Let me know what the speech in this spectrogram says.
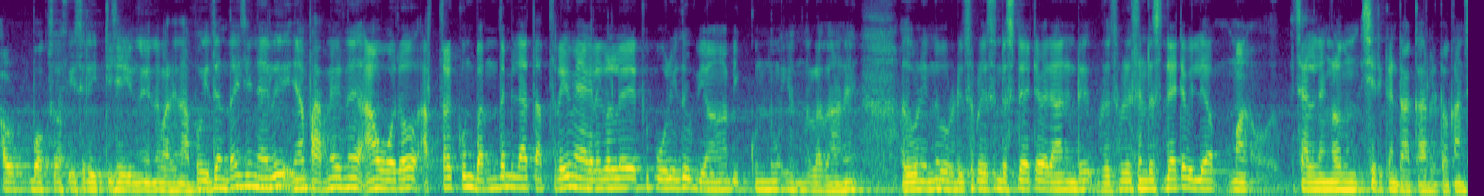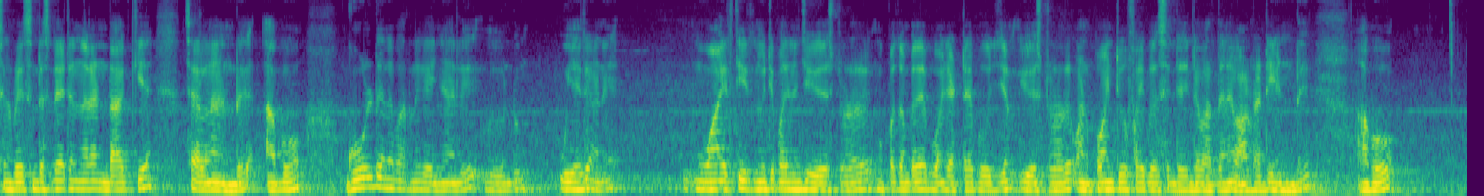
ഔട്ട് ബോക്സ് ഓഫീസിൽ ഹിറ്റ് ചെയ്യുന്നു എന്ന് പറയുന്നത്. അപ്പോൾ ഇതെന്താ വെച്ച് കഴിഞ്ഞാൽ ഞാൻ പറഞ്ഞു വരുന്നത് ആ ഓരോ അത്രക്കും ബന്ധമില്ലാത്ത അത്രയും മേഖലകളിലേക്ക് പോലും ഇത് വ്യാപിക്കുന്നു എന്നുള്ളതാണ്. അതുകൊണ്ട് ഇന്ന് പ്രൊഡ്യൂസർ പ്രൈസ് ഇൻഡസ്ട്രി ഡേറ്റ വരാനുണ്ട്. പ്രൊഡ്യൂസർ പ്രൈസ് ഇൻഡസ്ട്രി ഡേറ്റ വലിയ ചലനങ്ങളൊന്നും ശരിക്കും ഉണ്ടാക്കാറില്ല കേട്ടോ. കൺസ്യൂമർ പ്രൈസ് ഇൻഡസ്ട്രി ഡേറ്റ ഇന്നലെ ഉണ്ടാക്കിയ ചലനമുണ്ട്. അപ്പോൾ ഗോൾഡ് എന്ന് പറഞ്ഞു കഴിഞ്ഞാൽ വീണ്ടും ഉയരാണ്. മൂവായിരത്തി ഇരുന്നൂറ്റി പതിനഞ്ച് യു എസ് ഡോളർ മുപ്പത്തൊമ്പത് പോയിന്റ് എട്ട് പൂജ്യം U S dollar one point two five പെർസെന്റേജിന്റെ വർധന ഓൾറെഡി ഉണ്ട്. അപ്പോൾ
